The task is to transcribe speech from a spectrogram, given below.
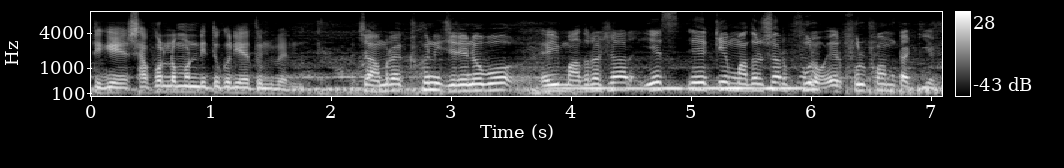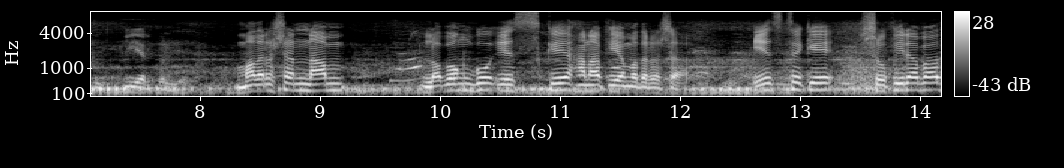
টিকে সাফল্যমণ্ডিত করিয়া তুলবেন। আচ্ছা আমরা একটুখানি জেনে নেব এই মাদ্রাসার এস এ কে মাদ্রাসার ফুল এর ফুল ফর্মটা কি একটু ক্লিয়ার করলে? মাদ্রাসার নাম লবঙ্গ এস কে হানাফিয়া মাদ্রাসা। এস থেকে শফিরাবাদ,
